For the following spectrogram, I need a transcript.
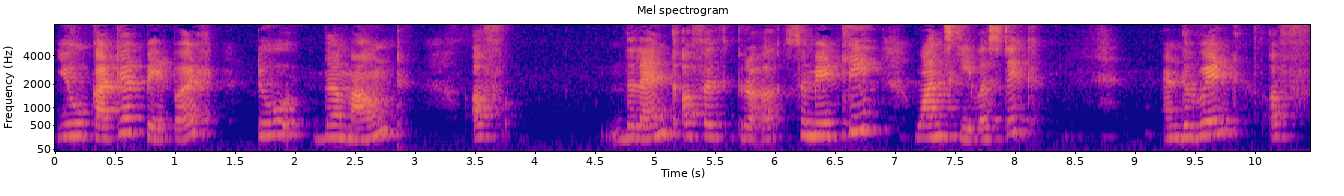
you cut your paper to the amount of the length of approximately one skewer stick and the width of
